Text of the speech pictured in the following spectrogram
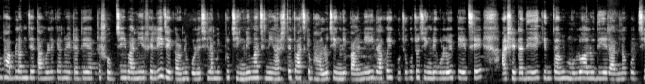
ভাবলাম যে তাহলে কেন এটা দিয়ে একটা সবজি বানিয়ে ফেলি? যে কারণে বলেছিলাম একটু চিংড়ি মাছ নিয়ে আসতে। তো আজকে ভালো চিংড়ি পাইনি। এই দেখো, এই কুচো কুচো চিংড়িগুলোই পেয়েছে। আর সেটা দিয়েই কিন্তু আমি মূলো আলু দিয়ে রান্না করছি।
